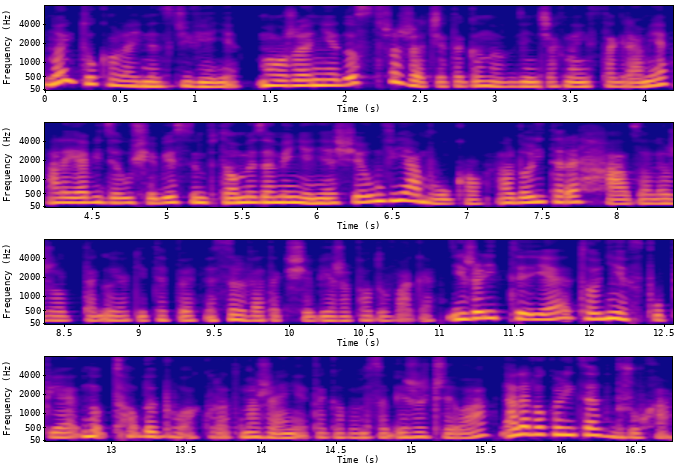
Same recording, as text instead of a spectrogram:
No i tu kolejne zdziwienie. Może nie dostrzeżecie tego na zdjęciach na Instagramie, ale ja widzę u siebie symptomy zamienienia się w jabłko albo literę H, zależy od tego, jakie typy sylwetek się bierze pod uwagę. Jeżeli tyje, to nie w pupie, no to by było akurat marzenie, tego bym sobie życzyła, ale w okolicach brzucha.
